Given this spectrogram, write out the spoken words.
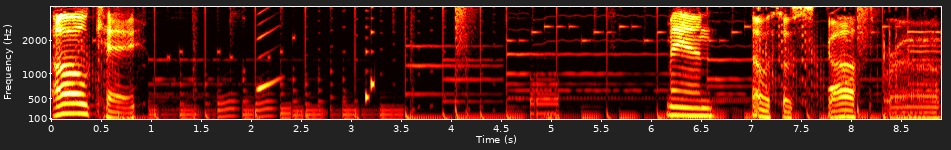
Okay. Man, that was so scuffed, bro.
